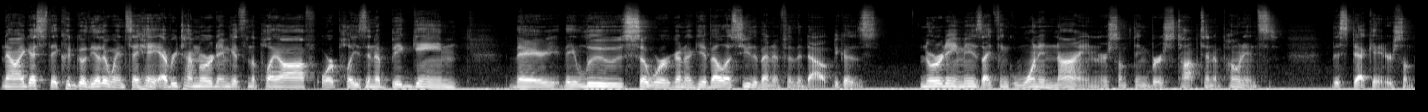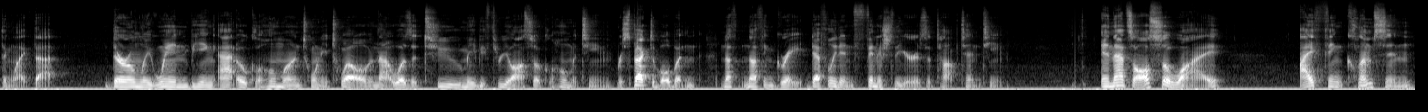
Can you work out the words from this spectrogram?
Now, I guess they could go the other way and say, hey, every time Notre Dame gets in the playoff or plays in a big game, they they lose, so we're going to give LSU the benefit of the doubt because Notre Dame is, I think, 1 in 9 or something versus top 10 opponents this decade or something like that. Their only win being at Oklahoma in 2012, and that was a two, maybe three loss Oklahoma team. Respectable, but nothing great. Definitely didn't finish the year as a top 10 team. And that's also why I think Clemson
